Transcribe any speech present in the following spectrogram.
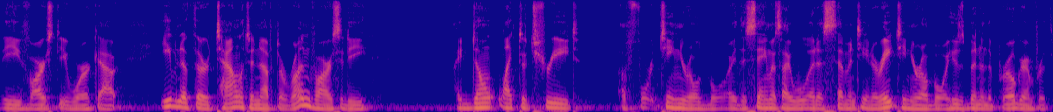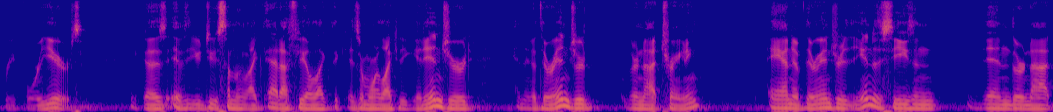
the varsity workout. Even if they're talented enough to run varsity, I don't like to treat a 14 year old boy the same as I would a 17 or 18 year old boy who's been in the program for three, four years. Because if you do something like that, I feel like the kids are more likely to get injured. And then if they're injured, they're not training. And if they're injured at the end of the season, then they're not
